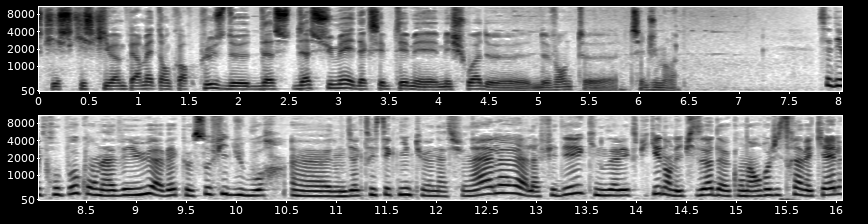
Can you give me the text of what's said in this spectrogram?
ce qui, va me permettre encore plus d'assumer et d'accepter mes, choix de, vente de cette jument-là. C'est des propos qu'on avait eus avec Sophie Dubourg, euh, directrice technique nationale à la Fédé, qui nous avait expliqué dans l'épisode qu'on a enregistré avec elle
